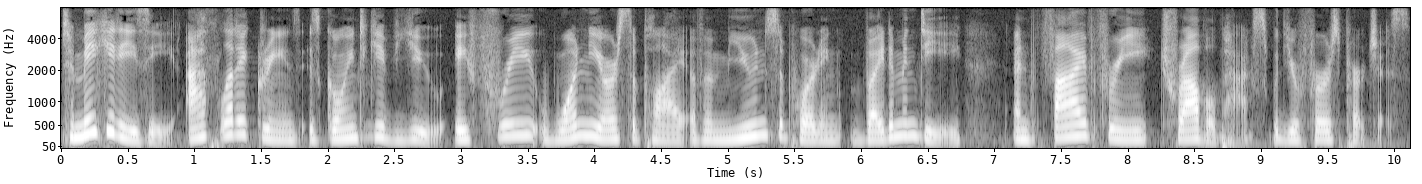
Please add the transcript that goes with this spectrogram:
To make it easy, Athletic Greens is going to give you a free one year supply of immune supporting vitamin D and five free travel packs with your first purchase.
